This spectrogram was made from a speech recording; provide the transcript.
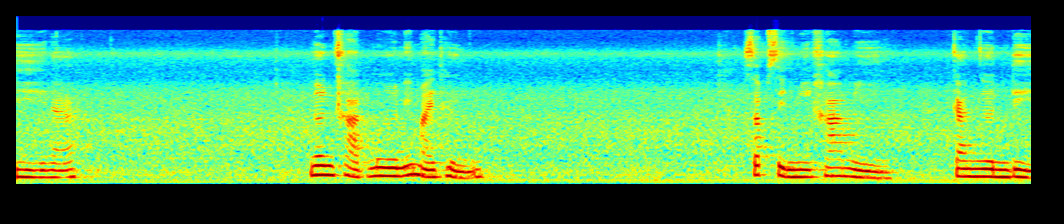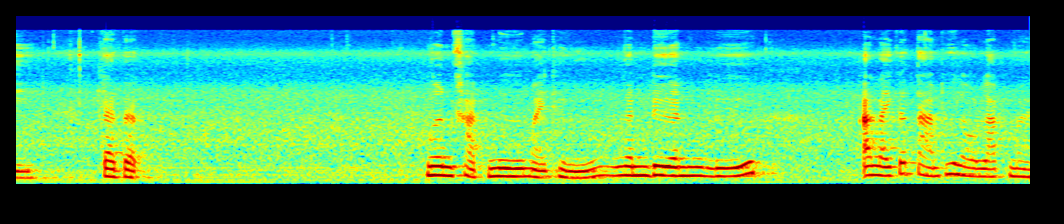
ดีนะ เงินขาดมือนี่หมายถึง ทรัพย์สินมีค่ามี การเงินดี แต่แบบ เงินขาดมือหมายถึง เงินเดือนหรืออะไรก็ตามที่เรารับมา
